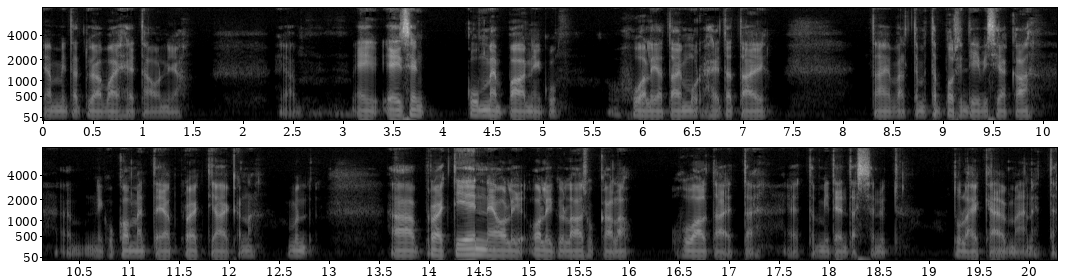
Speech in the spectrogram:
ja mitä työvaiheita on. Ja, ja ei, ei sen kummempaa niin kuin huolia tai murheita tai, tai välttämättä positiivisiakaan niin kuin kommentteja projektin aikana. Mun, ää, projekti ennen oli, oli kyllä asukkailla huolta, että, että miten tässä nyt tulee käymään, että,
